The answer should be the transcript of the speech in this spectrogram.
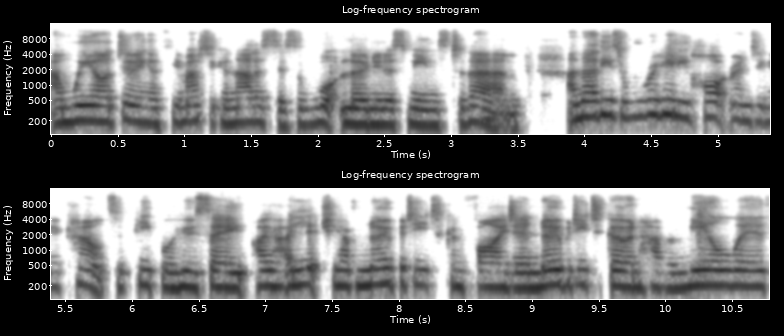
and we are doing a thematic analysis of what loneliness means to them. And there are these really heartrending accounts of people who say, I, I literally have nobody to confide in, nobody to go and have a meal with,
